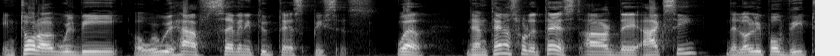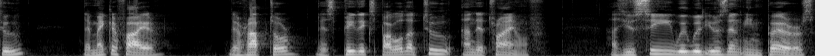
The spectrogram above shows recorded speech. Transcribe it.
In total will be or we will have 72 test pieces. Well, the antennas for the test are the AXI, the Lollipop V2, the Makerfire, the Raptor, the Spedix Pagoda 2 and the Triumph. As you see we will use them in pairs,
